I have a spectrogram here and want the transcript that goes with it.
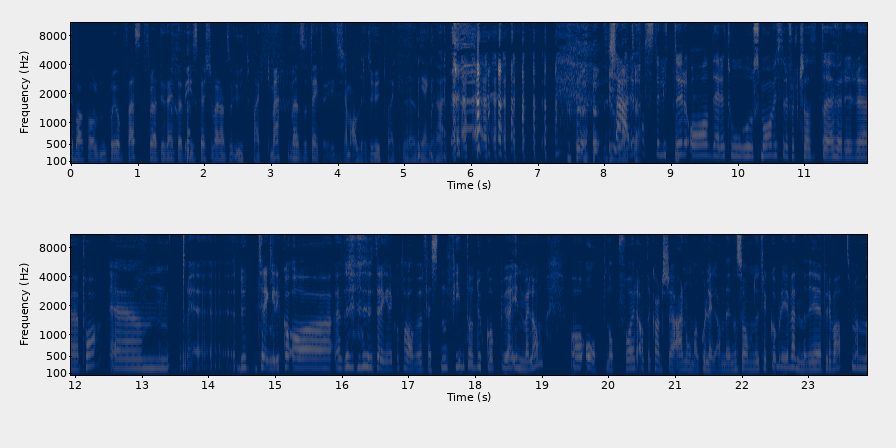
tilbakeholden på jobbfest. For at jeg tenkte at jeg skal ikke være den som utmerker meg. Men så tenkte jeg jeg kommer aldri til å utmerke meg den gjengen her. Kjære faste lytter og dere to små, hvis dere fortsatt eh, hører eh, på. Ehm, eh, du, trenger ikke å, du trenger ikke å ta over festen. Fint å dukke opp innimellom og åpne opp for at det kanskje er noen av kollegaene dine som du trenger ikke å bli venn med de privat, men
